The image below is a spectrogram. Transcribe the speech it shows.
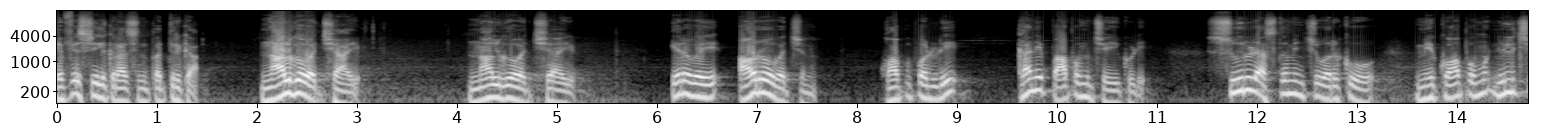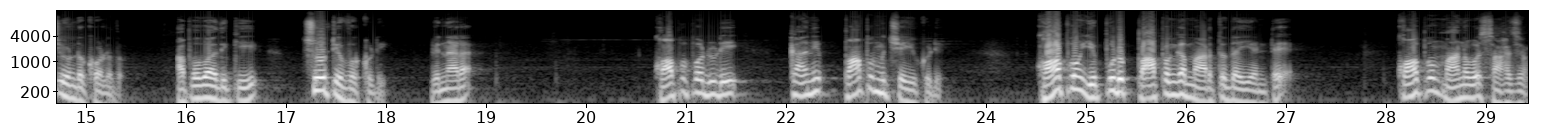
ఎఫ్ఎస్సీలకు రాసిన పత్రిక నాలుగో అధ్యాయం నాలుగో అధ్యాయం ఇరవై ఆరో వచనం. కోపపడుడి కానీ పాపము చేయకుడి. సూర్యుడు అస్తమించే వరకు మీ కోపము నిలిచి ఉండకూడదు. అపవాదికి చోటు ఇవ్వకుడి విన్నారా? కోపపడుడి కానీ పాపము చేయకుడి. కోపం ఎప్పుడు పాపంగా మారుతుంది అంటే కోపం మానవ సహజం.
